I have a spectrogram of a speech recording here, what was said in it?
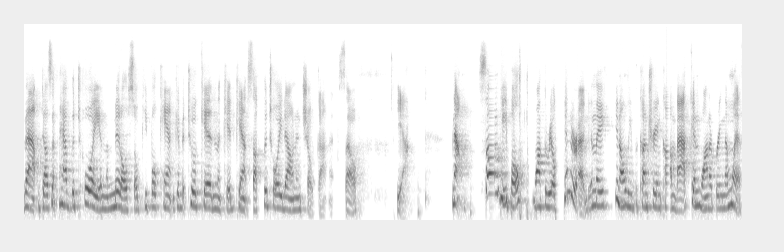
that doesn't have the toy in the middle, so people can't give it to a kid and the kid can't suck the toy down and choke on it. So yeah. Now, some people want the real Kinder egg and they, you know, leave the country and come back and want to bring them with.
